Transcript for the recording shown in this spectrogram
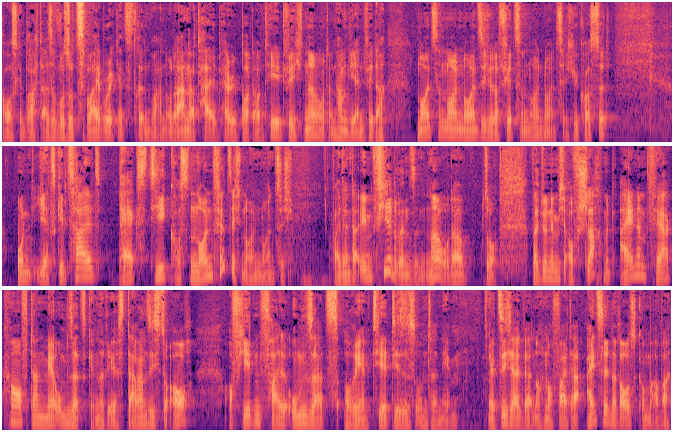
rausgebracht, also wo so zwei Brickets drin waren oder anderthalb Harry Potter und Hedwig, ne? Und dann haben die entweder 19,99 oder 14,99 gekostet. Und jetzt gibt's halt Packs, die kosten 49,99. Weil dann da eben vier drin sind, ne? Oder so. Weil du nämlich auf Schlag mit einem Verkauf dann mehr Umsatz generierst. Daran siehst du auch auf jeden Fall umsatzorientiert dieses Unternehmen. Mit Sicherheit werden auch noch weiter einzelne rauskommen, aber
